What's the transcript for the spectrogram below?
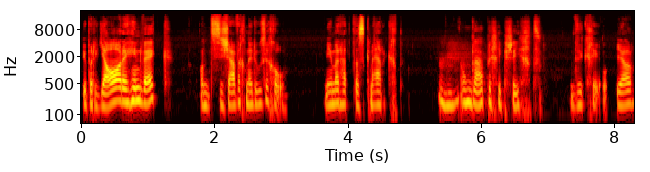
über Jahre hinweg. Und es ist einfach nicht rausgekommen. Niemand hat das gemerkt. Mhm. Unglaubliche Geschichte. Wirklich, ja,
